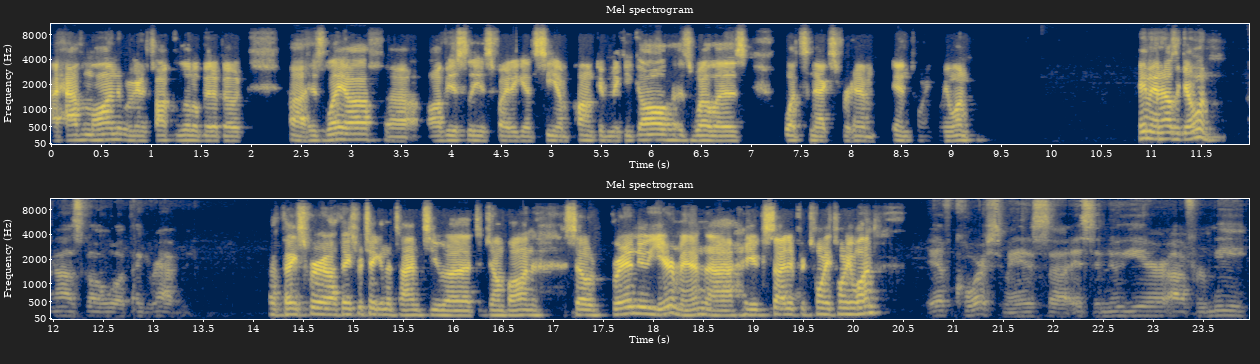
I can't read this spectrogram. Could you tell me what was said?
I, have him on. We're going to talk a little bit about uh, his layoff, uh, obviously his fight against CM Punk and Mickey Gall, as well as what's next for him in 2021. Hey man, how's it going? How's it going well? Thank you for having me. Uh, thanks for uh, thanks for taking the time to uh, to jump on. So brand new year, man. Uh, are you excited for 2021? Yeah, of course, man. It's uh, it's a new year uh, for me.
